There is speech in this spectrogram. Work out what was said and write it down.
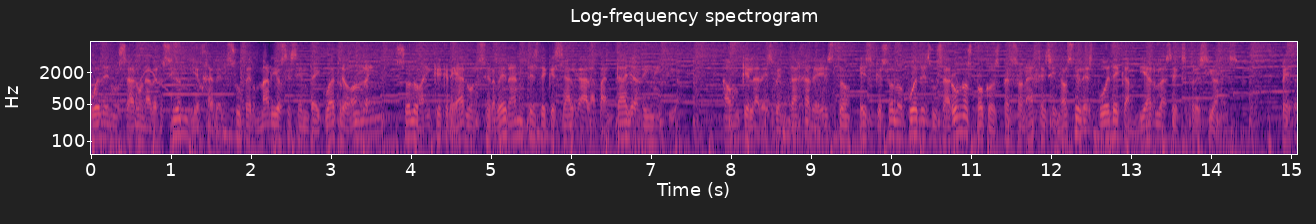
Pueden usar una versión vieja del Super Mario 64 Online, solo hay que crear un server antes de que salga a la pantalla de inicio. Aunque la desventaja de esto, es que solo puedes usar unos pocos personajes y no se les puede cambiar las expresiones. Pero,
